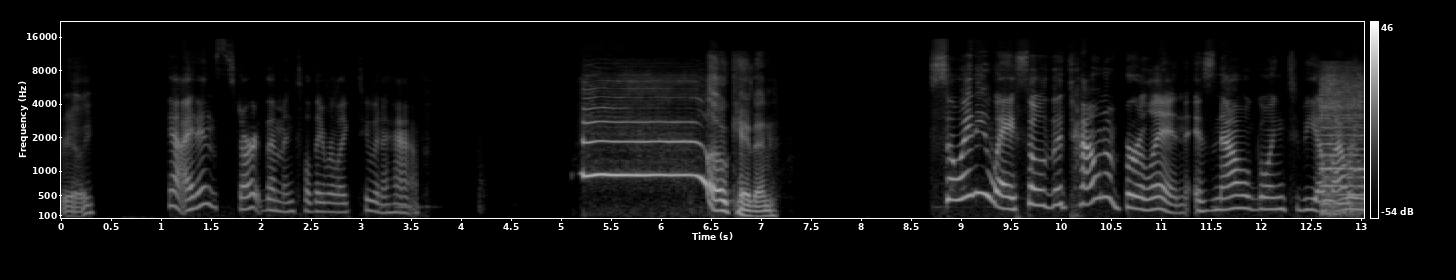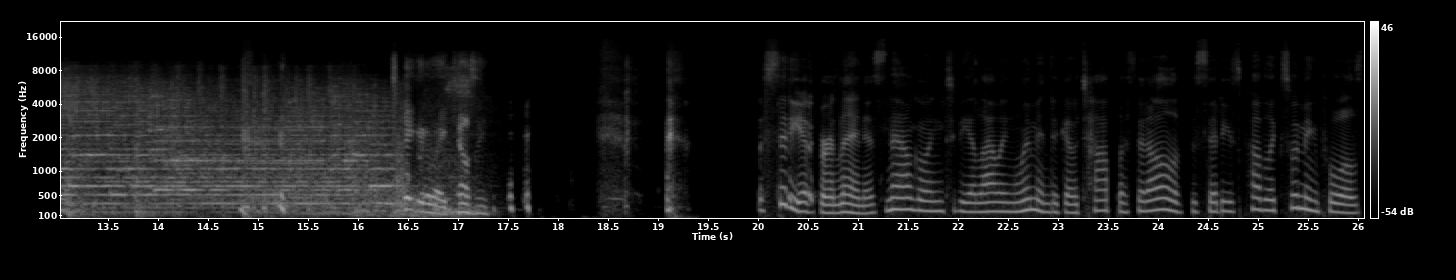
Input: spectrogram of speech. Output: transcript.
Really? Yeah, I didn't start them until they were like two and a half. Okay then. So anyway, so the town of Berlin is now going to be allowing Take it away, Kelsey. the city of Berlin is now going to be allowing women to go topless at all of the city's public swimming pools,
